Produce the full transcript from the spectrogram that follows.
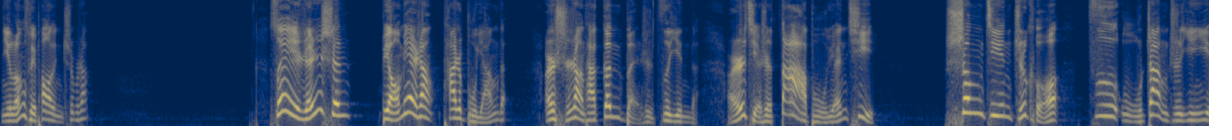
你冷水泡的，你吃不上。所以人参。表面上它是补阳的，而实际上它根本是滋阴的，而且是大补元气、生津止渴、滋五脏之阴液，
